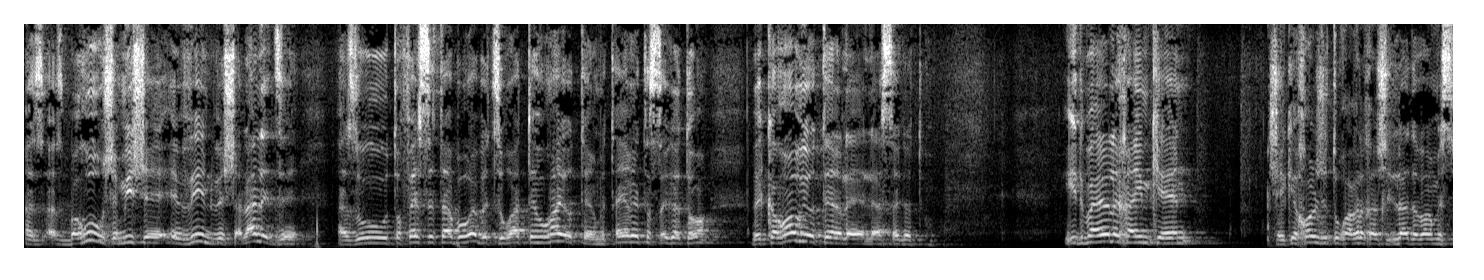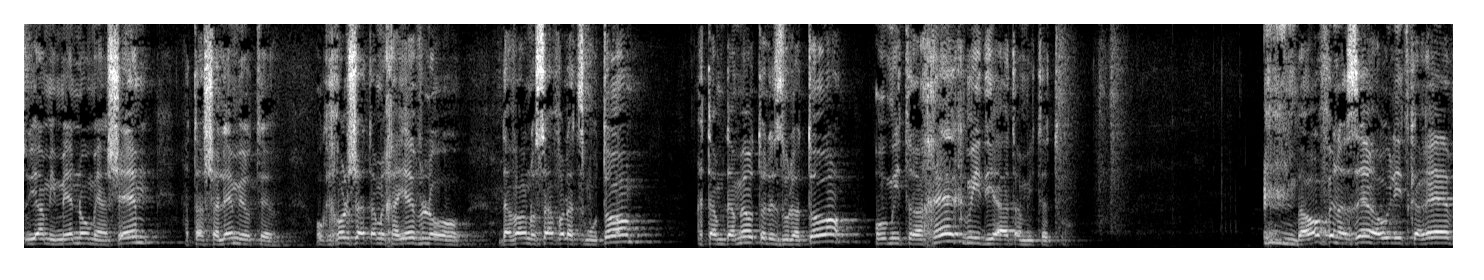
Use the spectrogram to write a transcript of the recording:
אז, אז ברור שמי שהבין ושלל את זה, אז הוא תופס את הבורא בצורה טהורה יותר, מתאר את השגתו וקרוב יותר להשגתו. יתבהר לך אם כן, שככל שתוכח לך שלילת דבר מסוים ממנו, מהשם, אתה שלם יותר, או ככל שאתה מחייב לו דבר נוסף על עצמותו, אתה מדמה אותו לזולתו, הוא מתרחק מידיעת אמיתתו. באופן הזה ראוי להתקרב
